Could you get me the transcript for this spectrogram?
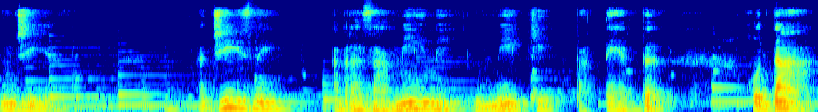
um dia. A Disney, abraçar a Minnie, o Mickey, o Pateta, rodar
